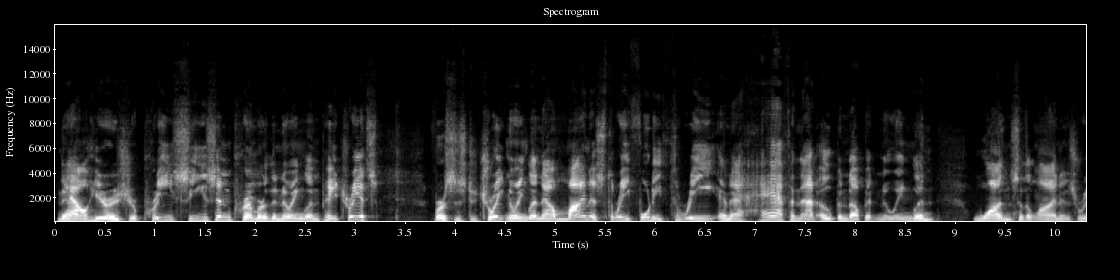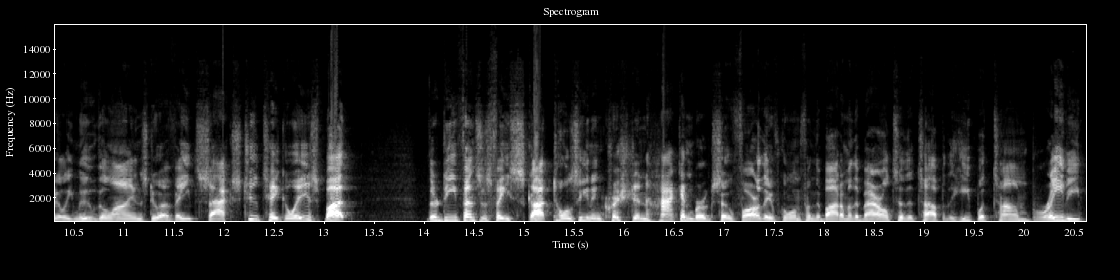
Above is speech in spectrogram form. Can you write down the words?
Now, here is your preseason primer. The New England Patriots versus Detroit. New England now minus 343 and a half, and that opened up at New England one, so the line has really moved. The Lions do have eight sacks, two takeaways, but their defense has faced Scott Tolzien and Christian Hackenberg so far. They've gone from the bottom of the barrel to the top of the heap with Tom Brady.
